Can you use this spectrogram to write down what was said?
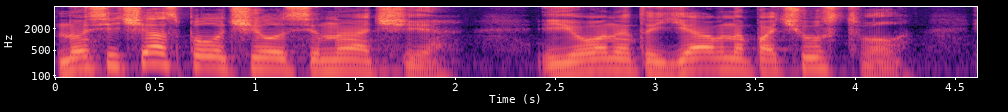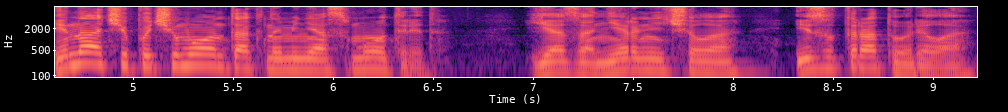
Но сейчас получилось иначе. И он это явно почувствовал. Иначе почему он так на меня смотрит? Я занервничала и затараторила.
